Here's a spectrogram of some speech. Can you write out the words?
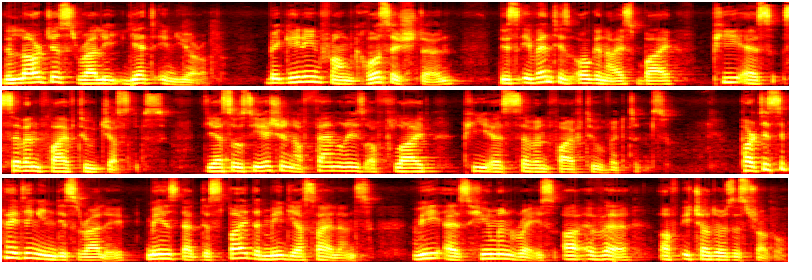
The largest rally yet in Europe. Beginning from Große this event is organized by PS 752 Justice the Association of Families of Flight PS 752 victims. Participating in this rally means that despite the media silence, we as human race are aware of each other's struggle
